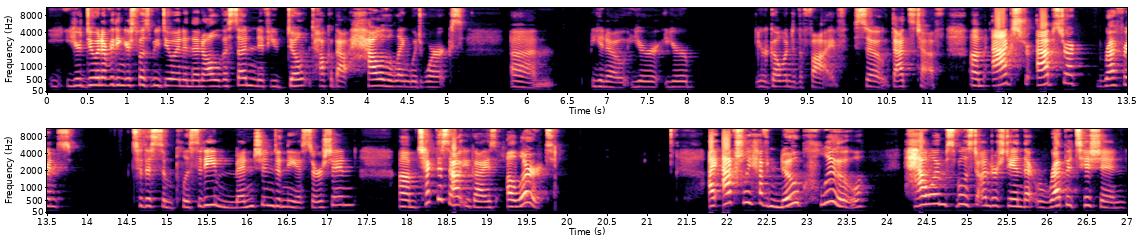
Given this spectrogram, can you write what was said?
you're doing everything you're supposed to be doing, and then all of a sudden, if you don't talk about how the language works, um, you know, you're you're you're going to the five. So that's tough. Um, abstract reference to the simplicity mentioned in the assertion. Um, check this out, you guys. Alert. I actually have no clue how I'm supposed to understand that repetition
